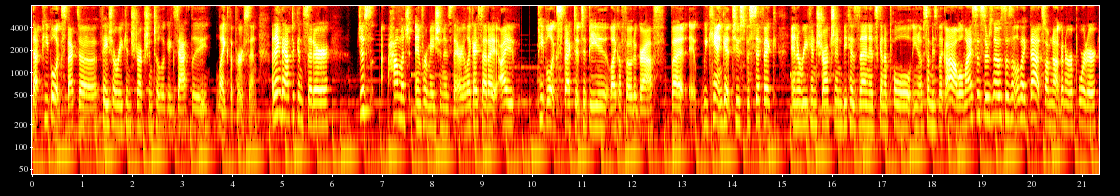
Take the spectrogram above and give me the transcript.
that people expect a facial reconstruction to look exactly like the person. I think they have to consider just how much information is there. Like I said, I, I people expect it to be like a photograph, but it, we can't get too specific in a reconstruction because then it's going to pull, you know, somebody's like, ah, well, my sister's nose doesn't look like that, so I'm not going to report her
